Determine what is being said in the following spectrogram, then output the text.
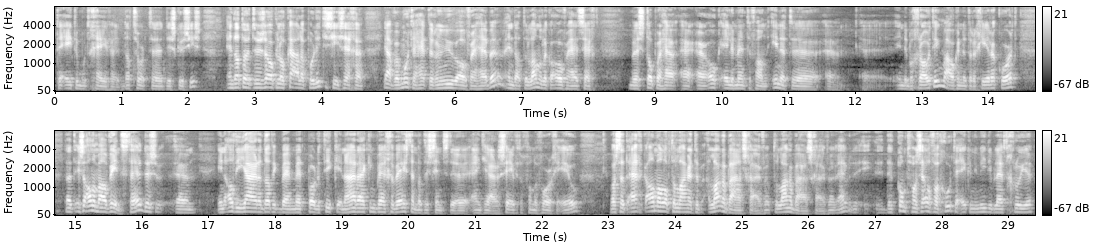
te eten moeten geven? Dat soort discussies. En dat er dus ook lokale politici zeggen: ja, we moeten het er nu over hebben. En dat de landelijke overheid zegt: we stoppen er, er, ook elementen van in het in de begroting, maar ook in het regeerakkoord. Dat is allemaal winst. Hè? Dus uh, in al die jaren dat ik ben met politiek in aanraking ben geweest, en dat is sinds de eind jaren 70 van de vorige eeuw, was dat eigenlijk allemaal op de lange, lange baan schuiven. Op de lange baan schuiven. Dat komt vanzelf wel goed. De economie die blijft groeien.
